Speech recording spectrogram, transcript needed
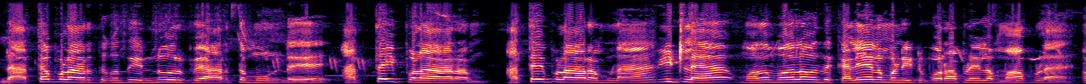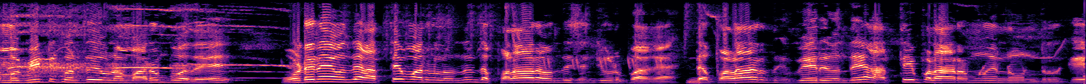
இந்த அத்தை பலகாரத்துக்கு வந்து இன்னொரு பேர் அர்த்தமும் உண்டு. அத்தை பலகாரம் அத்தை பலகாரம்னா வீட்டில் முத முதல்ல வந்து கல்யாணம் பண்ணிட்டு போகிறாப்புல இல்லை மாப்பிள்ள. நம்ம வீட்டுக்கு வந்து நம்ம வரும்போது உடனே வந்து அத்தைமார்கள் வந்து இந்த பலகாரம் வந்து செஞ்சு கொடுப்பாங்க. இந்த பலகாரத்துக்கு பேர் வந்து அத்தை பலகாரம்னு இன்னொன்று இருக்கு?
